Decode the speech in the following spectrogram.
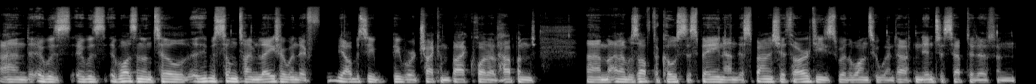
and it was it was it wasn't until it was sometime later when they obviously people were tracking back what had happened, um, and it was off the coast of Spain, and the Spanish authorities were the ones who went out and intercepted it, and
